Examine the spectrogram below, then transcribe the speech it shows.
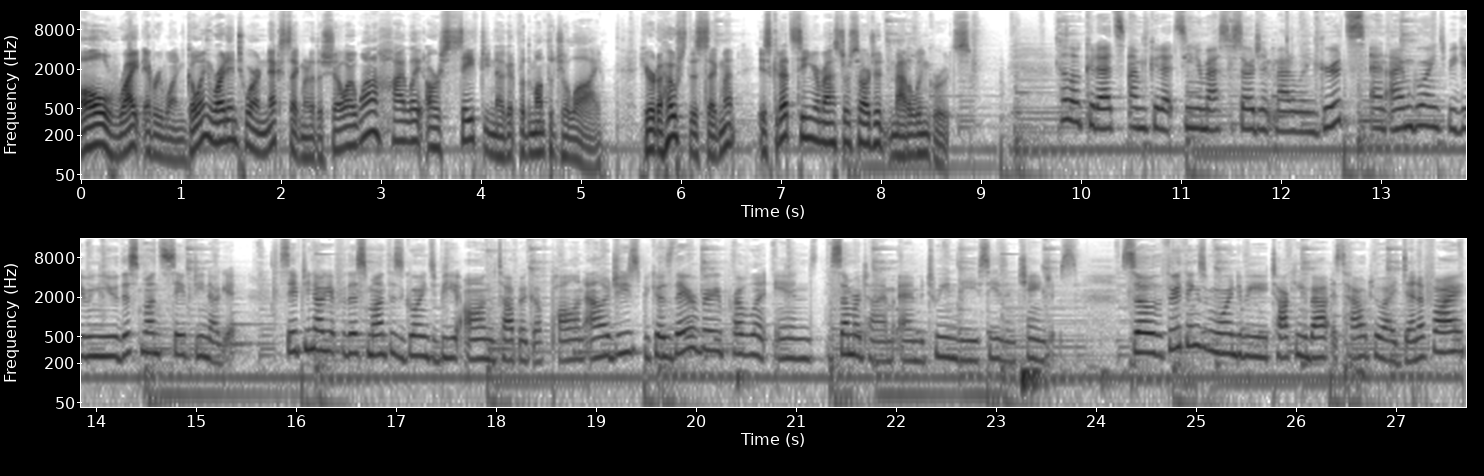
All right, everyone. Going right into our next segment of the show, I want to highlight our safety nugget for the month of July. Here to host this segment is Cadet Senior Master Sergeant Madeline Groots. Hello, cadets. I'm Cadet Senior Master Sergeant Madeline Groots, and I'm going to be giving you this month's safety nugget. Safety nugget for this month is going to be on the topic of pollen allergies because they are very prevalent in the summertime and between the season changes. So, the three things I'm going to be talking about is how to identify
